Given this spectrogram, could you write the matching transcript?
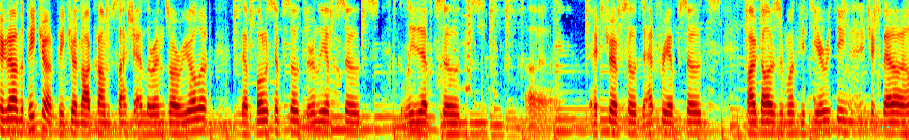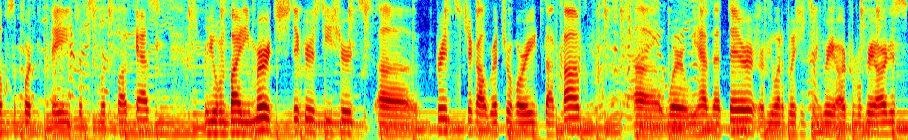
check it out on the Patreon, patreon.com slash at Lorenzo Ariola. It's got bonus episodes, early episodes, deleted episodes, uh, extra episodes, ad-free episodes. Five dollars a month gets you everything. Check that out. Help support the page, help support the podcast. Or you want to buy any merch, stickers, t-shirts, uh, prints, check out retrohorrorinc.com uh, where we have that there. Or if you want to commission some great art from a great artist,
